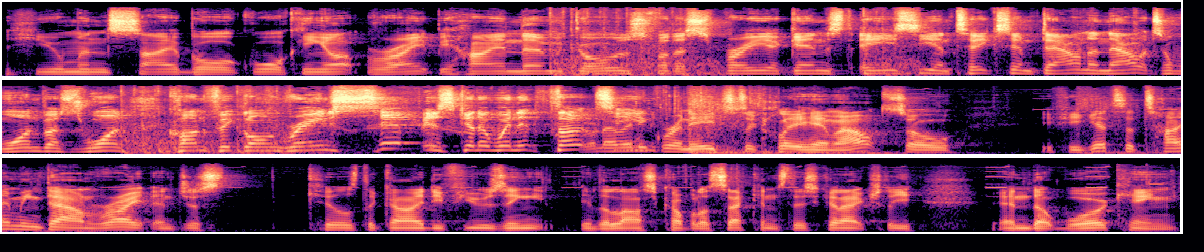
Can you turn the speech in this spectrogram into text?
The human cyborg walking up right behind them, goes for the spray against AC and takes him down. And now it's a one versus one conflict long range. Sip is going to win it don't have any 13. grenades to clear him out, so if he gets the timing down right and just kills the guy defusing in the last couple of seconds, this could actually end up working.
